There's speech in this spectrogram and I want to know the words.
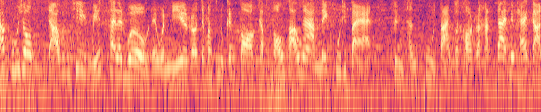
ครับคุณผู้ชม ดาวินชีมิสไทยแลนด์เวิลด์ในวันนี้เราจะมาสนุกกันต่อกับสองสาวงามในคู่ที่ 8 ซึ่งทั้งคู่ต่างก็ถอดรหัสได้ไม่แพ้กัน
